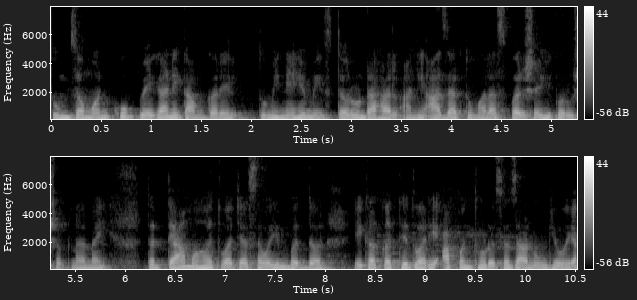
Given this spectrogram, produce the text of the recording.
तुमचं मन खूप वेगाने काम करेल. तुम्ही नेहमीच तरुण राहाल आणि आजार तुम्हाला स्पर्शही करू शकणार नाही. तर त्या महत्त्वाच्या सवयींबद्दल एका कथेद्वारे आपण थोडंसं जाणून घेऊया.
